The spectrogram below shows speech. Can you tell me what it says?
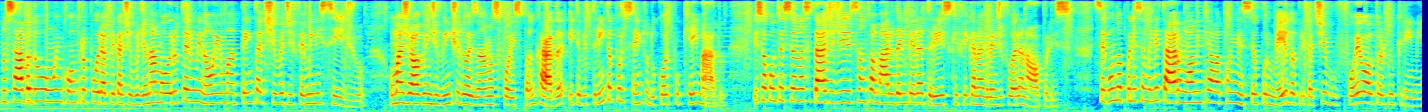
No sábado, um encontro por aplicativo de namoro terminou em uma tentativa de feminicídio. Uma jovem de 22 anos foi espancada e teve 30% do corpo queimado. Isso aconteceu na cidade de Santo Amaro da Imperatriz, que fica na Grande Florianópolis. Segundo a polícia militar, um homem que ela conheceu por meio do aplicativo foi o autor do crime.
